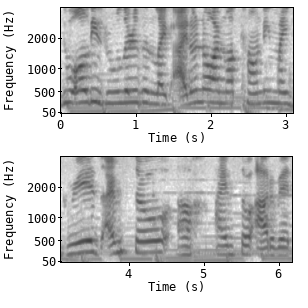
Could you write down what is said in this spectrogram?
do all these rulers and like I don't know, I'm not counting my grids. I'm so ugh, I am so out of it.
